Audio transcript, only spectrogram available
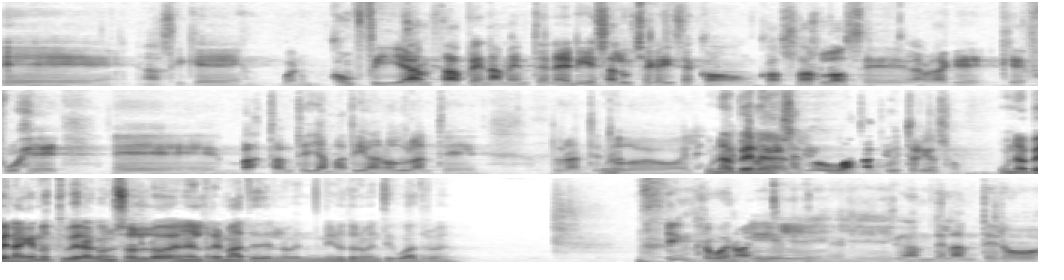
Eh, así que, bueno, confianza plenamente en él y esa lucha que dices con, con Zorlos, eh, la verdad que, fue eh, bastante llamativa ¿no? durante, durante todo el una pena, y salió bastante victorioso. Una pena que no estuviera con Sorlos en el remate del minuto 94. ¿eh? Sí, pero bueno, ahí el, gran delantero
